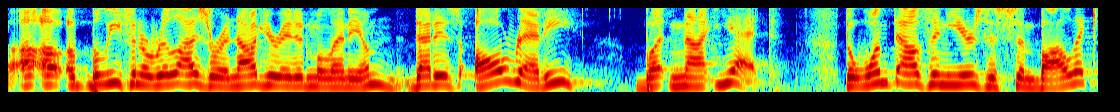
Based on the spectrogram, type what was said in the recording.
a, a belief in a realized or inaugurated millennium that is already, but not yet. The 1,000 years is symbolic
